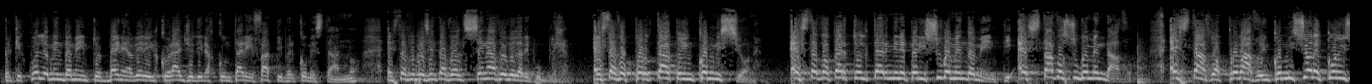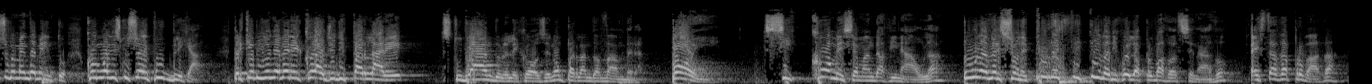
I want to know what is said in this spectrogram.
perché quell'emendamento, è bene avere il coraggio di raccontare i fatti per come stanno, è stato presentato al Senato della Repubblica, è stato portato in commissione, è stato aperto il termine per i subemendamenti, è stato subemendato, è stato approvato in commissione con il subemendamento, con una discussione pubblica, perché bisogna avere il coraggio di parlare studiandole le cose, non parlando a vanvera. Poi, siccome siamo andati in aula, una versione più restrittiva di quello approvato al Senato è stata approvata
